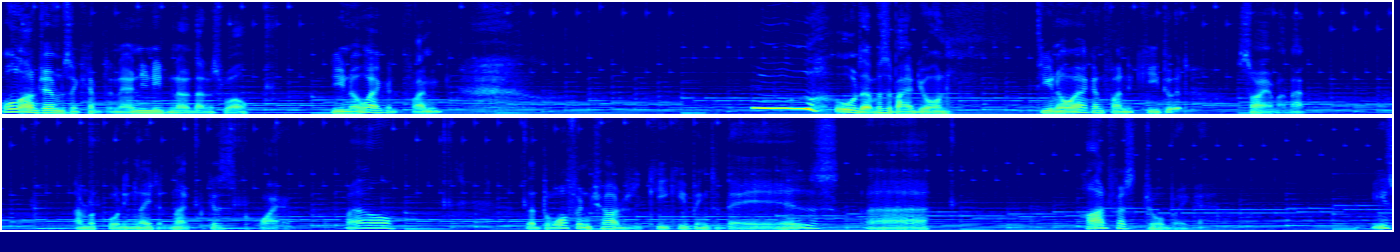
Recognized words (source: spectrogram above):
All our gems are kept in there, and you need to know that as well. Do you know where I can find... Oh, that was a bad yawn. Do you know where I can find a key to it? Sorry about that. I'm recording late at night because it's quiet. Well, the dwarf in charge of the key keeping today is, uh, Hardfist Jawbreaker. He's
